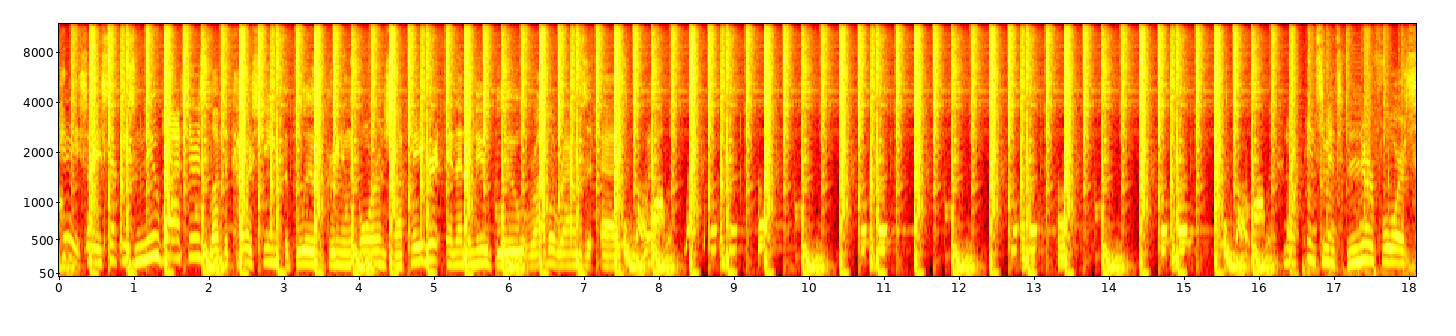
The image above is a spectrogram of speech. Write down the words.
Okay, so they sent these new blasters. Love the color scheme, the blue, the green, and the orange. My favorite. And then the new blue Rival rounds as well. More intimate Nerf wars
